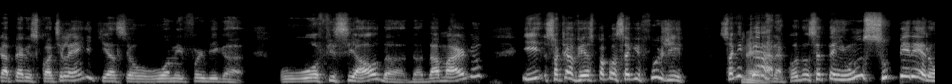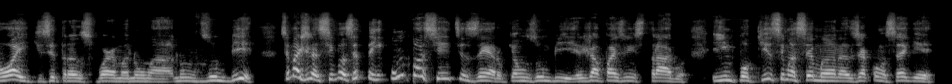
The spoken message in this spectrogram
já pega o Scott Lang, que ia ser o Homem-Formiga, o oficial da, da, da, Marvel, e só que a Vespa consegue fugir. Só que, é. cara, quando você tem um super-herói que se transforma numa, num zumbi, você imagina, se você tem um paciente zero, que é um zumbi, ele já faz um estrago e em pouquíssimas semanas já consegue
